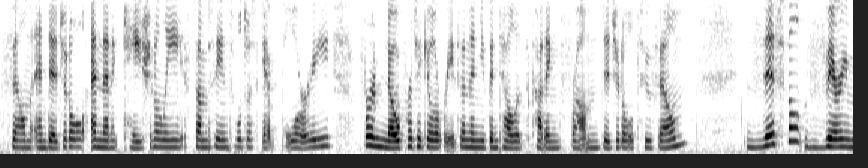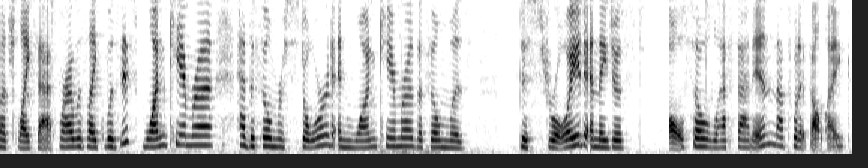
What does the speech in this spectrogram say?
film and digital, and then occasionally some scenes will just get blurry for no particular reason, and you can tell it's cutting from digital to film. This felt very much like that, where I was like, was this one camera had the film restored and one camera the film was destroyed and they just also left that in? That's what it felt like.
